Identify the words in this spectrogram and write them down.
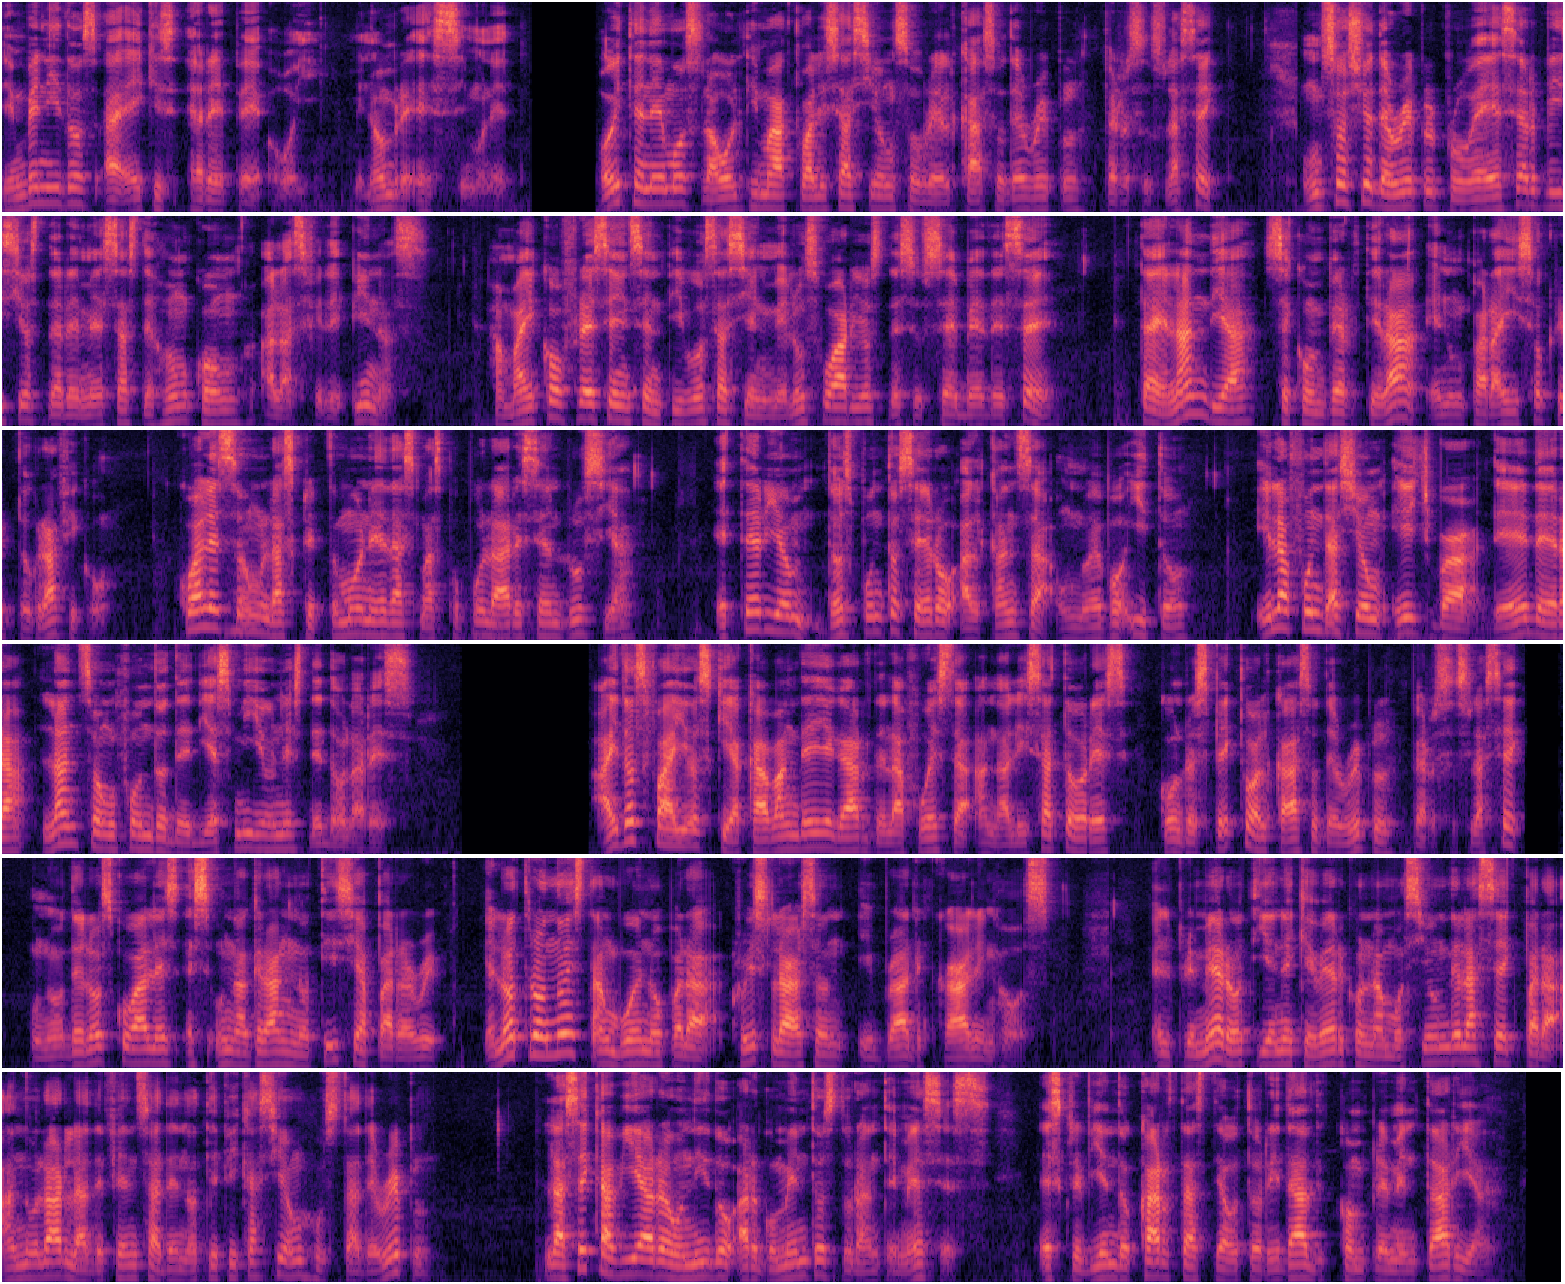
Bienvenidos a XRP Hoy. Mi nombre es Simonet. Hoy tenemos la última actualización sobre el caso de Ripple versus la SEC. Un socio de Ripple provee servicios de remesas de Hong Kong a las Filipinas. Jamaica ofrece incentivos a 100.000 usuarios de su CBDC. Tailandia se convertirá en un paraíso criptográfico. ¿Cuáles son las criptomonedas más populares en Rusia? Ethereum 2.0 alcanza un nuevo hito y la fundación HBAR de Hedera lanzó un fondo de 10 millones de dólares. Hay dos fallos que acaban de llegar de la fuerza analizadores con respecto al caso de Ripple versus la SEC, uno de los cuales es una gran noticia para Ripple. El otro no es tan bueno para Chris Larson y Brad Carlinghouse. El primero tiene que ver con la moción de la SEC para anular la defensa de notificación justa de Ripple. La SEC había reunido argumentos durante meses, escribiendo cartas de autoridad complementaria,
